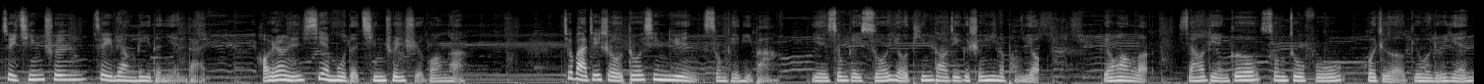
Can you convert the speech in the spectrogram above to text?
最青春、最靓丽的年代，好让人羡慕的青春时光啊！就把这首《多幸运》送给你吧。”也送给所有听到这个声音的朋友，别忘了想要点歌、送祝福或者给我留言，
